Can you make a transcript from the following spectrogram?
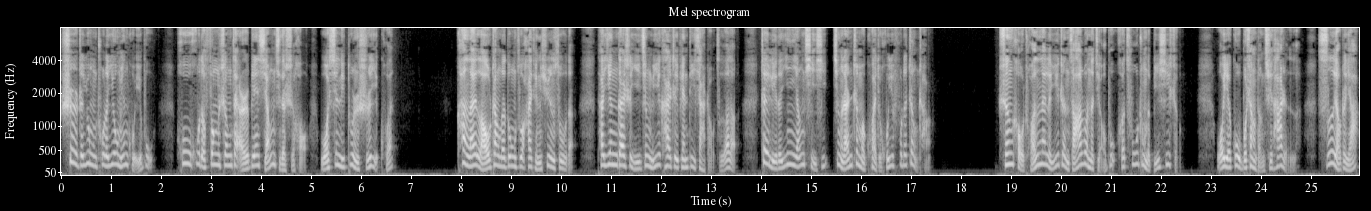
试着用出了幽冥鬼步。呼呼的风声在耳边响起的时候，我心里顿时一宽。看来老丈的动作还挺迅速的，他应该是已经离开这片地下沼泽了。这里的阴阳气息竟然这么快就恢复了正常。身后传来了一阵杂乱的脚步和粗重的鼻息声，我也顾不上等其他人了，死咬着牙，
